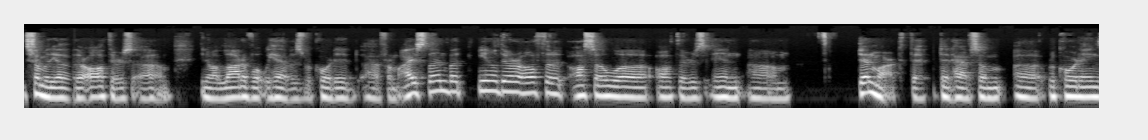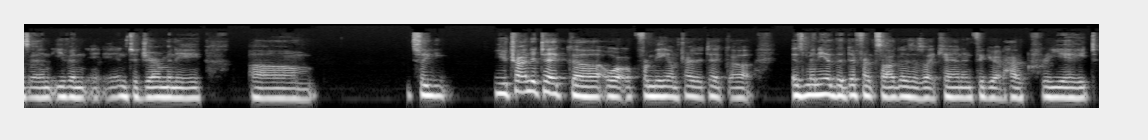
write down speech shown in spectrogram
some of the other authors. Um, you know, a lot of what we have is recorded uh, from Iceland, but you know, there are also also uh, authors in um, Denmark that that have some uh, recordings, and even into Germany. Um, so you, you're trying to take, uh, or for me, I'm trying to take uh, as many of the different sagas as I can and figure out how to create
